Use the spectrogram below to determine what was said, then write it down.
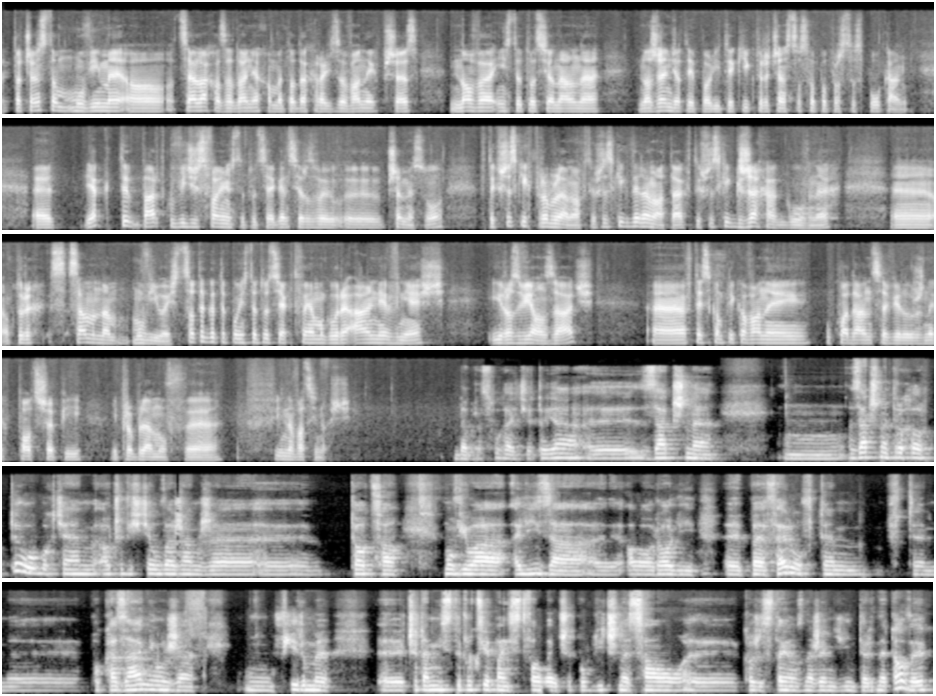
to często mówimy o celach, o zadaniach, o metodach realizowanych przez nowe instytucjonalne narzędzia tej polityki, które często są po prostu spółkami. Jak ty, Bartku, widzisz swoją instytucję, Agencję Rozwoju y, Przemysłu, w tych wszystkich problemach, w tych wszystkich dylematach, w tych wszystkich grzechach głównych, y, o których sam nam mówiłeś? Co tego typu instytucje jak twoja mogą realnie wnieść i rozwiązać y, w tej skomplikowanej układance wielu różnych potrzeb i, i problemów w innowacyjności? Dobra, słuchajcie, to ja zacznę Mm, zacznę trochę od tyłu, bo chciałem, oczywiście uważam, że y, to, co mówiła Eliza y, o roli y, PFR-u w tym, w tym pokazaniu, że mm, firmy czy tam instytucje państwowe, czy publiczne są, e, korzystają z narzędzi internetowych.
